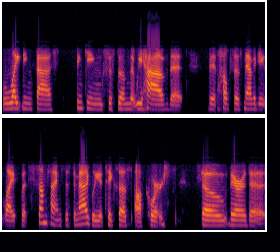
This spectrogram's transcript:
lightning fast thinking system that we have that that helps us navigate life, but sometimes systematically it takes us off course. So there are the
